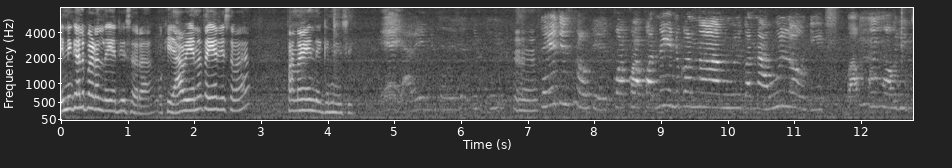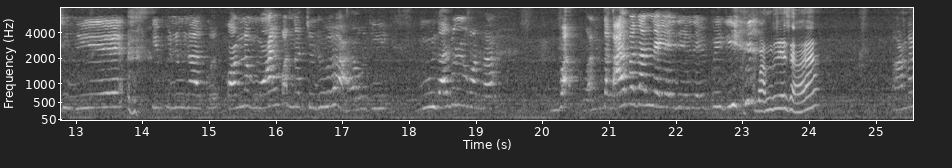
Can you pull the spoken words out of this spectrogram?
ఎన్ని గాలిపడాలు తయారు చేసావరా? ఒక యాభై అయినా తయారు చేసావా? పండగ అయిన దగ్గర నుంచి. ఇప్పుడు నువ్వు నాకు కొన్న మాయ కొన్న ఒకటి మూడు వంద వంద చేసావా? అంతకన్నా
